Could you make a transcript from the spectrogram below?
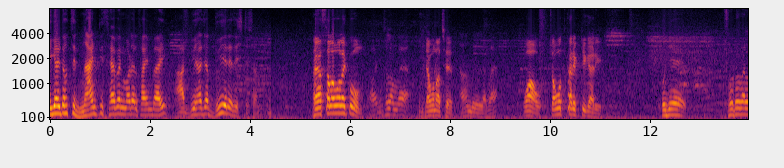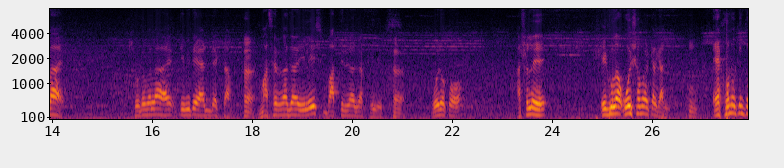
এই গাড়িটা হচ্ছে নাইনটি সেভেন মডেল ফাইম বাই আর দুই হাজার দুইয়ের রেজিস্ট্রেশন। ভাই আসসালামু আলাইকুম। ওয়ালাইকুম সালাম ভাইয়া। কেমন আছেন? আলহামদুলিল্লাহ ভাইয়া। ওয়াও চমৎকার একটি গাড়ি। ওই যে ছোটবেলায় ছোটবেলায় টিভিতে অ্যাড দেখতাম হ্যাঁ। মাছের রাজা ইলিশ বাতির রাজা ফিলিপস। হ্যাঁ। ওই রকম আসলে এগুলা ওই সময়কার গাড়ি। হুম। এখনও কিন্তু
